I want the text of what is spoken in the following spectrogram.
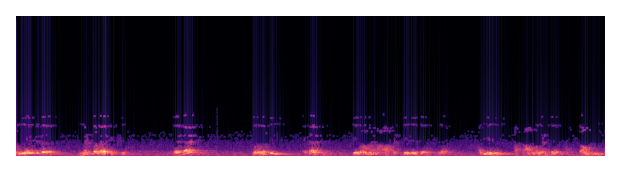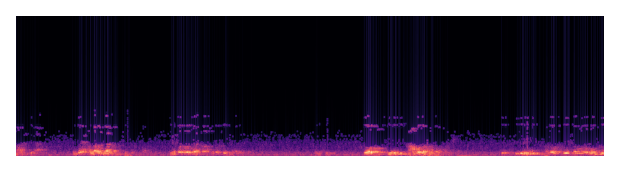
related mental attitude attachment so గతి అటాచ్మెంట్ తీవ్రమైన ఆసక్తి ఏదైతే ఉంటుందో అది ఆ కామన్ అంటే కామన్ సాధ్య. అంటే అలా దాన్ని అర్థం చేస్తారు ఇతరులు దాని తెలియాలి సో ఇది కామదహనం ఇది భగవద్గీతలో రెండు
